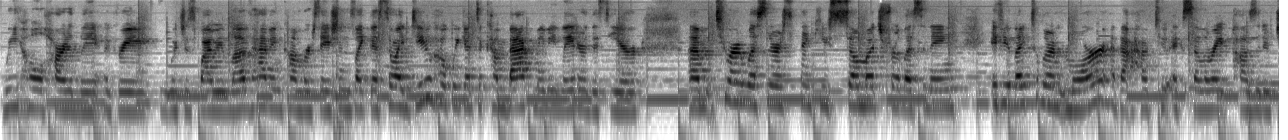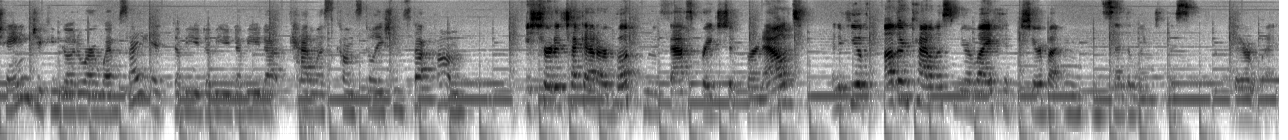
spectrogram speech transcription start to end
We wholeheartedly agree, which is why we love having conversations like this. So I do hope we get to come back maybe later this year. Um, to our listeners, thank you so much for listening. If you'd like to learn more about how to accelerate positive change, you can go to our website at www.catalystconstellations.com. Be sure to check out our book, Move Fast, Break Shit, Burn Out. And if you have other catalysts in your life, hit the share button and send a link to this their way.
